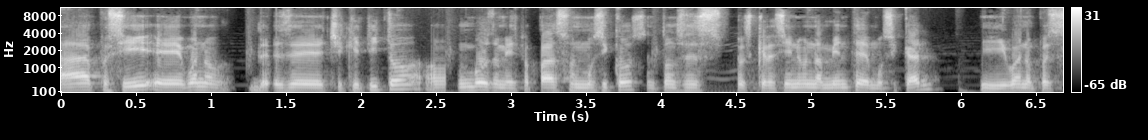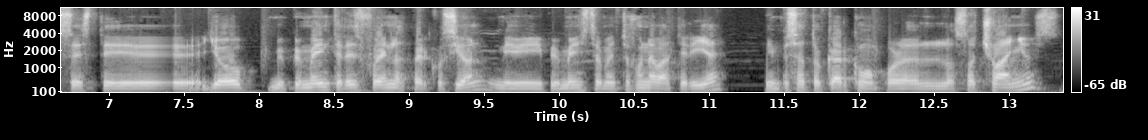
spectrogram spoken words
Ah, pues sí, eh, bueno, desde chiquitito, ambos de mis papás son músicos, entonces pues crecí en un ambiente musical y bueno, pues este, yo, mi primer interés fue en la percusión, mi primer instrumento fue una batería y empecé a tocar como por los ocho años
